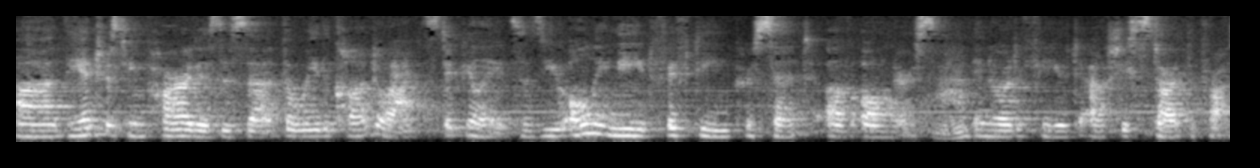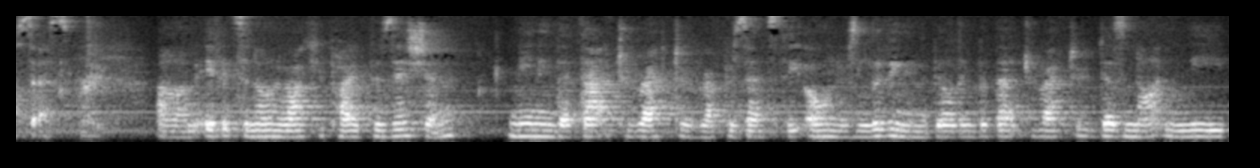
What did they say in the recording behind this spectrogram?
uh, the interesting part is, is that the way the Condo Act stipulates is you only need 15% of owners mm-hmm. in order for you to actually start the process. Right. Um, if it's an owner occupied position, meaning that that director represents the owners living in the building, but that director does not need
